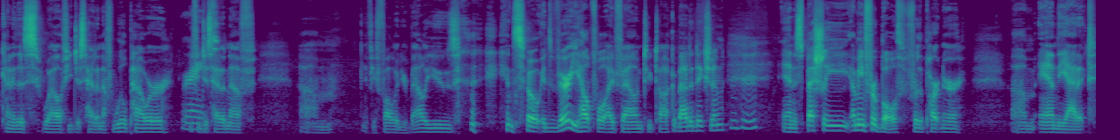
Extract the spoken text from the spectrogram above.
Kind of this. Well, if you just had enough willpower, if you just had enough, um, if you followed your values, and so it's very helpful. I found to talk about addiction, Mm-hmm. and especially, I mean, for both, for the partner um, and the addict,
